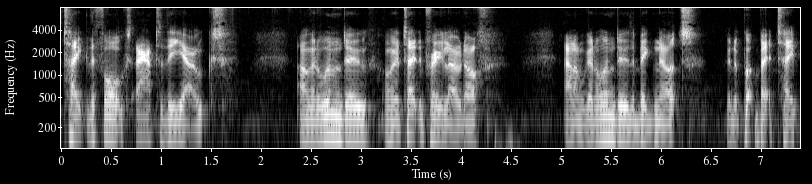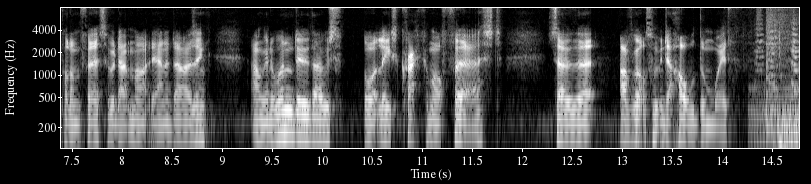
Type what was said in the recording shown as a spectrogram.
take the forks out of the yokes, I'm going to undo, I'm going to take the preload off, and I'm going to undo the big nuts. I'm going to put a bit of tape on them first so we don't mark the anodizing. I'm going to undo those, or at least crack them off first, so that I've got something to hold them with.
